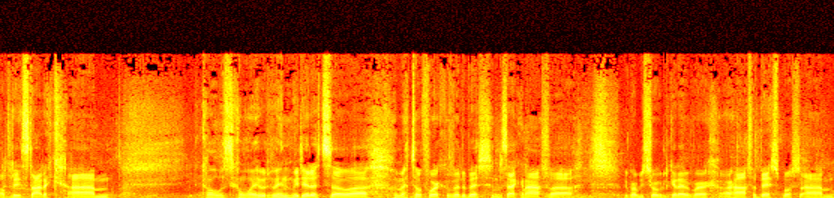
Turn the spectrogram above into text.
obviously ecstatic. Um, goal was to come away with a win. We did it, so uh, we met tough work with it a bit in the second half. Uh, we probably struggled to get out of our, our half a bit, but um,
